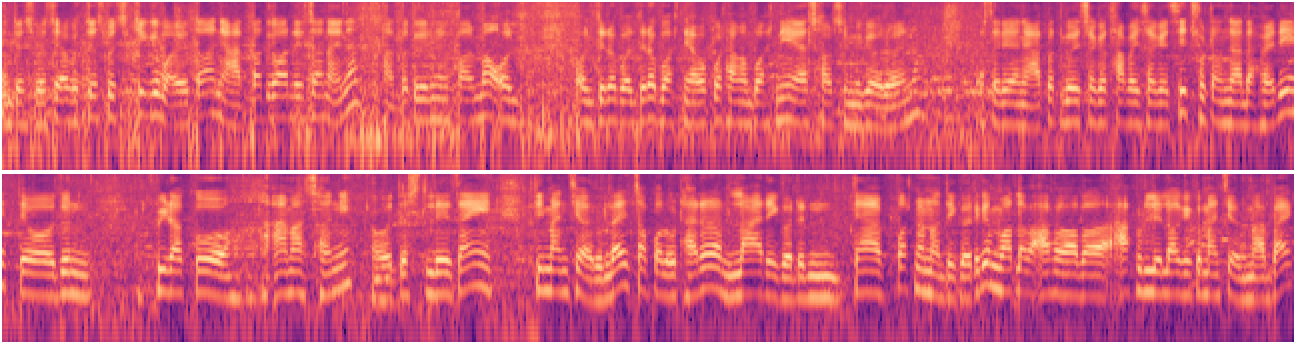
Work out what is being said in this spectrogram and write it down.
अनि त्यसपछि अब त्यसपछि के के भयो त? अनि हातपात गर्नेछन् होइन? हातपात गर्ने फलमा ओल ओल्तिर पल्तिर बस्ने अब कोठामा बस्ने या छरछिमेकीहरू होइन? यसरी अनि हातपात गइसक्यो थाहा पाइसकेपछि छुट्याउनु जाँदाखेरि त्यो जुन पीडकको आमा छ नि हो त्यसले चाहिँ ती मान्छेहरूलाई चप्पल उठाएर लारेको अरे त्यहाँ पस्न नदिएको अरे क्या मतलब आफू अब आफूले लगेको मान्छेहरूमा बाहेक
